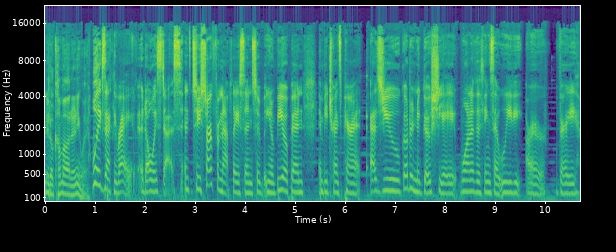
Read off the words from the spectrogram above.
it'll come out anyway. Well, exactly right. It always does. And so you start from that place and so you know, be open and be transparent. As you go to negotiate, one of the things that we are very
